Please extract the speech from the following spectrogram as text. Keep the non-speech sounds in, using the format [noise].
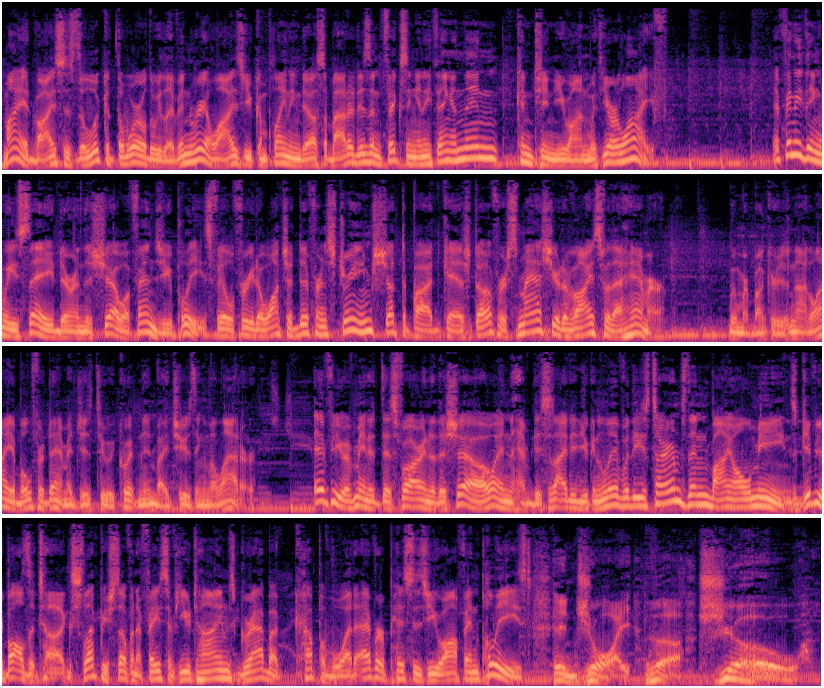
My advice is to look at the world we live in, realize you complaining to us about it isn't fixing anything, and then continue on with your life. If anything we say during the show offends you, please feel free to watch a different stream, shut the podcast off, or smash your device with a hammer. Boomer Bunker is not liable for damages to equipment by choosing the latter. If you have made it this far into the show and have decided you can live with these terms, then by all means, give your balls a tug, slap yourself in the face a few times, grab a cup of whatever pisses you off, and please enjoy the show.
